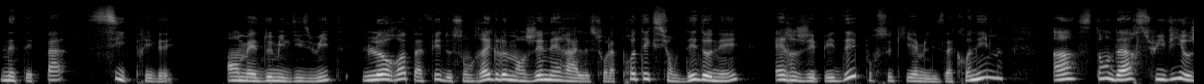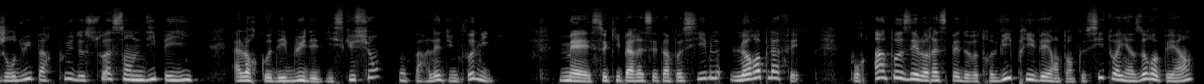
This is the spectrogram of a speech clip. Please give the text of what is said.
n'était pas si privée. En mai 2018, l'Europe a fait de son règlement général sur la protection des données, RGPD pour ceux qui aiment les acronymes, un standard suivi aujourd'hui par plus de 70 pays, alors qu'au début des discussions, on parlait d'une folie. Mais ce qui paraissait impossible, l'Europe l'a fait. Pour imposer le respect de votre vie privée en tant que citoyens européens,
